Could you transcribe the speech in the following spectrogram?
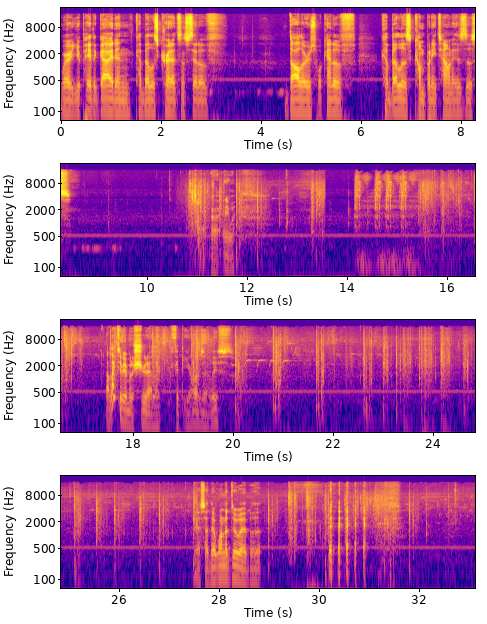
Where you pay the guide in Cabela's credits instead of dollars. What kind of Cabela's company town is this? Alright, anyway. I'd like to be able to shoot at like 50 yards at least. Yes, I did want to do it, but...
